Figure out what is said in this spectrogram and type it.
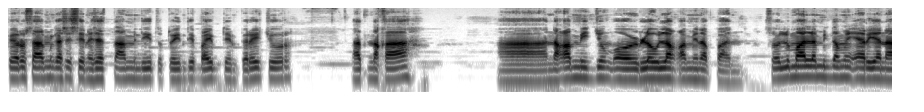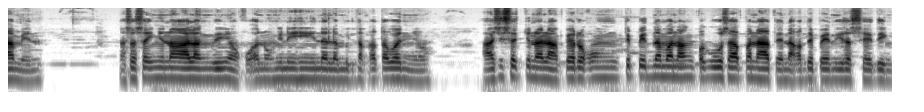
Pero sa amin kasi sineset namin dito 25 temperature at naka ah naka medium or low lang kami na pan. So lumalamig naman yung area namin. Nasa sa inyo na nga lang din yun kung anong hinihingi na lamig ng katawan nyo. Ah set nyo na lang. Pero kung tipid naman ang pag-uusapan natin nakadepende sa setting.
